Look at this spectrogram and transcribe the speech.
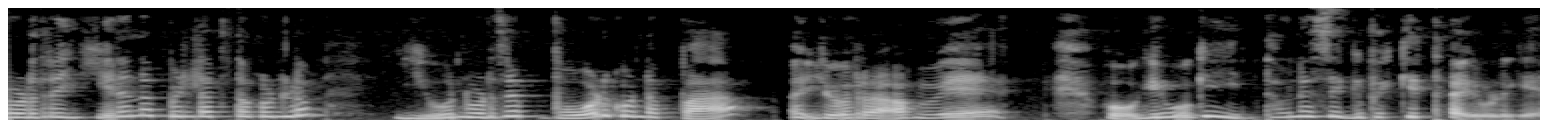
ನೋಡಿದ್ರೆ ಏನನ್ನ ಬಿಲ್ಡಪ್ ತಗೊಂಡ್ಲು? ಇವ್ ನೋಡಿದ್ರೆ ಬೋಡ್ಕೊಂಡಪ್ಪ ಅಯ್ಯೋ ರಾಮೇ, ಹೋಗಿ ಹೋಗಿ ಇಂಥವನೇ ಸಿಗ್ಬೇಕಿತ್ತ ಇವಳಿಗೆ.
